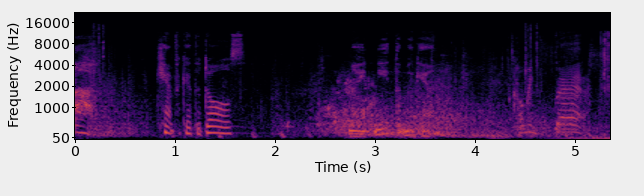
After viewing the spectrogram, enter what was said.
Ah, can't forget the dolls. Might need them again. Coming fast.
